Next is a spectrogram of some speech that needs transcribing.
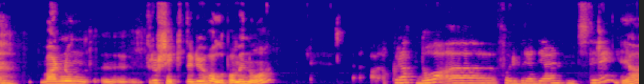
Var det noen eh, prosjekter du holder på med nå? Akkurat nå uh, forbereder jeg en utstilling Ja,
